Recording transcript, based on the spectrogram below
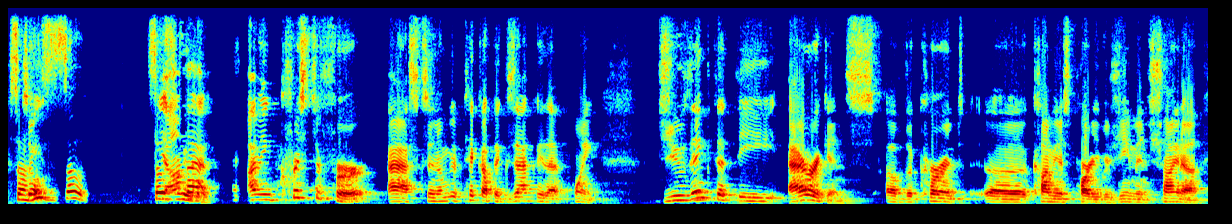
So, so he's so so. Yeah, on that, I mean, Christopher asks, and I'm going to pick up exactly that point. Do you think that the arrogance of the current uh, Communist Party regime in China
